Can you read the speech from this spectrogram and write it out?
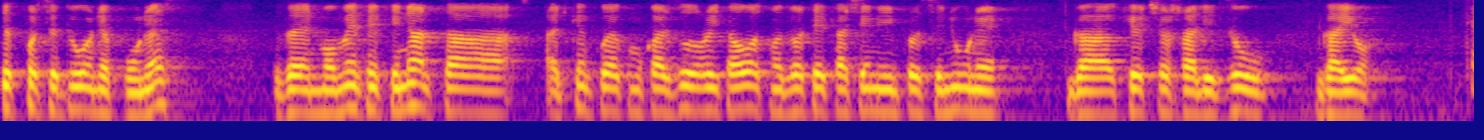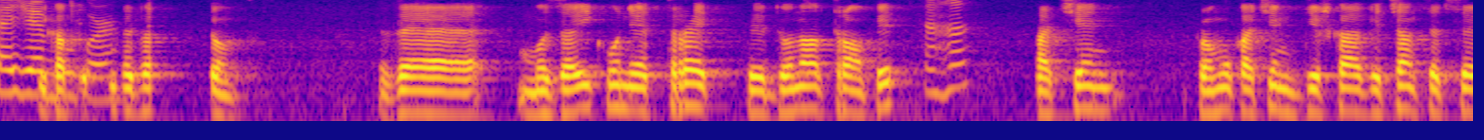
gjithë procedurën e punës dhe në momentin final tha Alkent kur e kam kallzu Rita Orës me të vërtetë ka qenë impresionume nga kjo që është realizu nga ju. Sa gjë e bukur. Dhe mozaikun e tretë të Donald Trumpit, Ka qenë, për mua ka qenë diçka e veçantë sepse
